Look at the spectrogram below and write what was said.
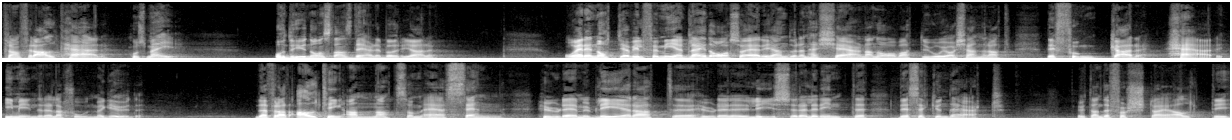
Framförallt här, hos mig. Och det är ju någonstans där det börjar. Och är det något jag vill förmedla idag så är det ju ändå den här kärnan av att du och jag känner att det funkar här i min relation med Gud. Därför att allting annat som är sen, hur det är möblerat, eh, hur det lyser eller inte, det är sekundärt. Utan det första är alltid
